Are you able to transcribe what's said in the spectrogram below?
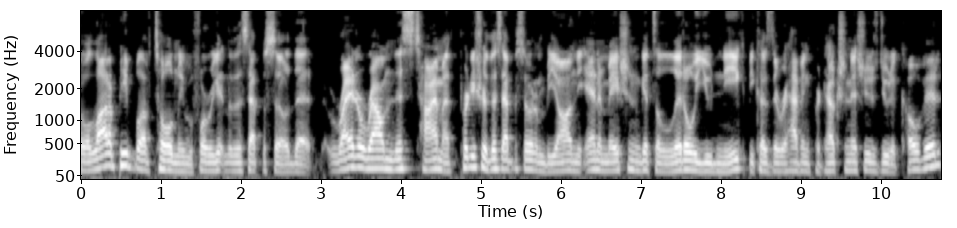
So a lot of people have told me before we get into this episode that right around this time, I'm pretty sure this episode and beyond, the animation gets a little unique because they were having production issues due to COVID.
